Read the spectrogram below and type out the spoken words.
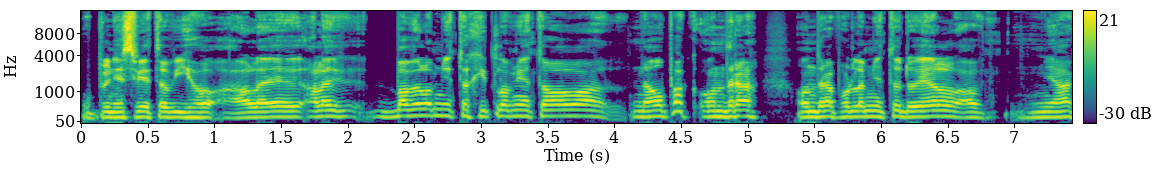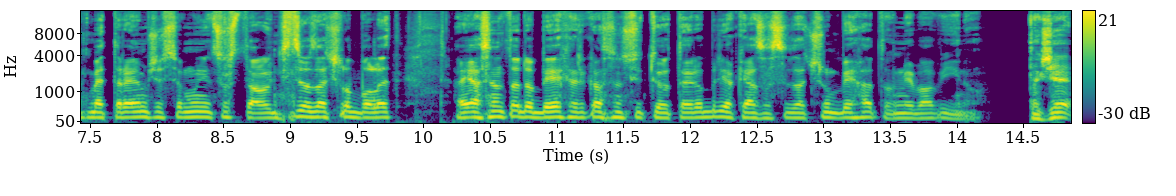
úplně světového, ale, ale bavilo mě to, chytlo mě to a naopak Ondra, Ondra podle mě to dojel a nějak metrem, že se mu něco stalo, něco začalo bolet a já jsem to doběh a říkal jsem si, to je dobrý, jak já zase začnu běhat, to mě baví, no. Takže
